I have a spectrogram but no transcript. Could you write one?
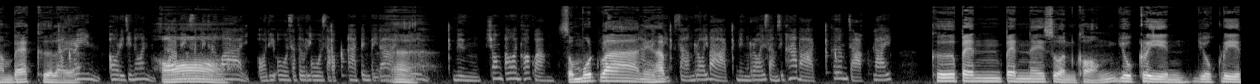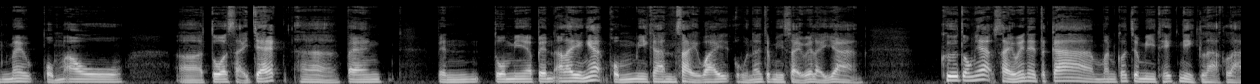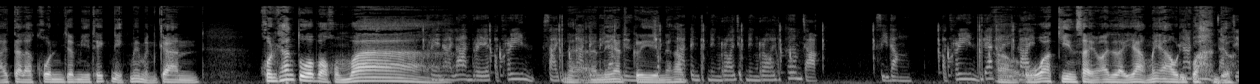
arm back คืออะไรกอะรีนออริจินอลอ๋อสามเป็นสปีกเกอร์ไวออดิโอสตูดิโอสับอาจเป็นไปได้อ่าเพิ่ม หนึ่งช่องต้อนข้อความ สมมุติว่าเนี่ยครับสามร้อยบาทหนึ่งร้อยสามสิบห้าบาท เพิ่มจากไลฟ์คือเป็นเป็นในส่วนของยูกรีนยูกรีนไม่ผมเอาเอ่อตัวสายแจ็คอ่าแปลงเป็นตัวเมียเป็นอะไรอย่างเงี้ย ผมมีการใส่ไว้โอ้โหน่าจะมีใส่ไว้หลายอย่าง คือตรงเนี้ยใส่ไว้ในตะกร้ามันก็จะมีเทคนิคหลากหลาย แต่ละคนจะมีเทคนิคไม่เหมือนกัน คนข้างตัวบอกผมว่าเทรนไนลานเรสกรีนสายเนี่ยาจอัเป็นนี้ไปได้อัดกรีนนะครับอาจเป็นหนึ่งร้อยจากหนึ่งร้อยเพิ่มจากสีดำ กรีนแก้ไขอ้าวไลโอ้ฟ์โหอากินใส่มาหลายอย่างไม่เอาดีกว่าเดี๋ยว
